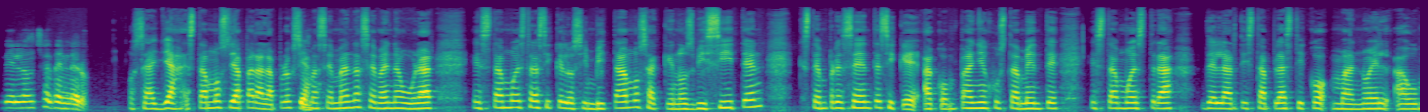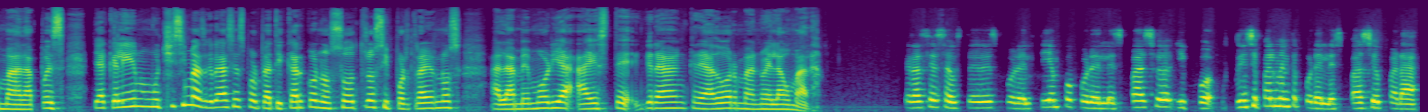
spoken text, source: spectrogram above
Del 11 de enero. O sea, ya, estamos ya para la próxima semana, se va a inaugurar esta muestra, así que los invitamos a que nos visiten, que estén presentes y que acompañen justamente esta muestra del artista plástico Manuel Ahumada. Pues, Jacqueline, muchísimas gracias por platicar con nosotros y por traernos a la memoria a este gran creador Manuel Ahumada. Gracias a ustedes por el tiempo, por el espacio y principalmente por el espacio para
